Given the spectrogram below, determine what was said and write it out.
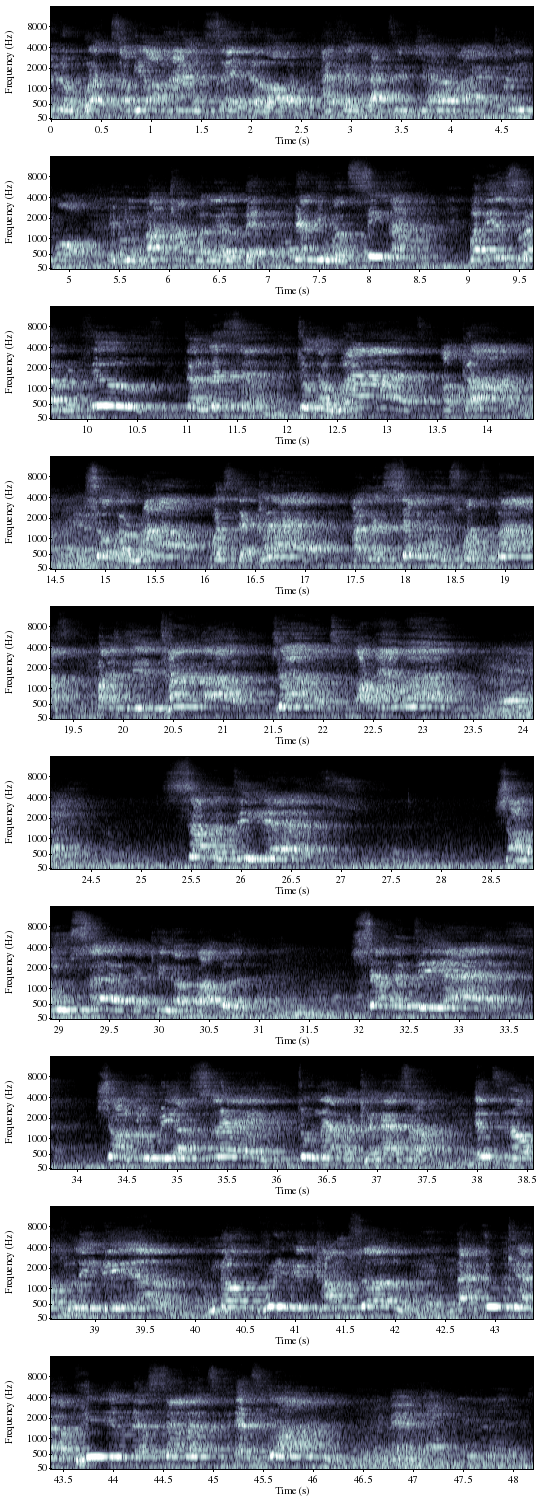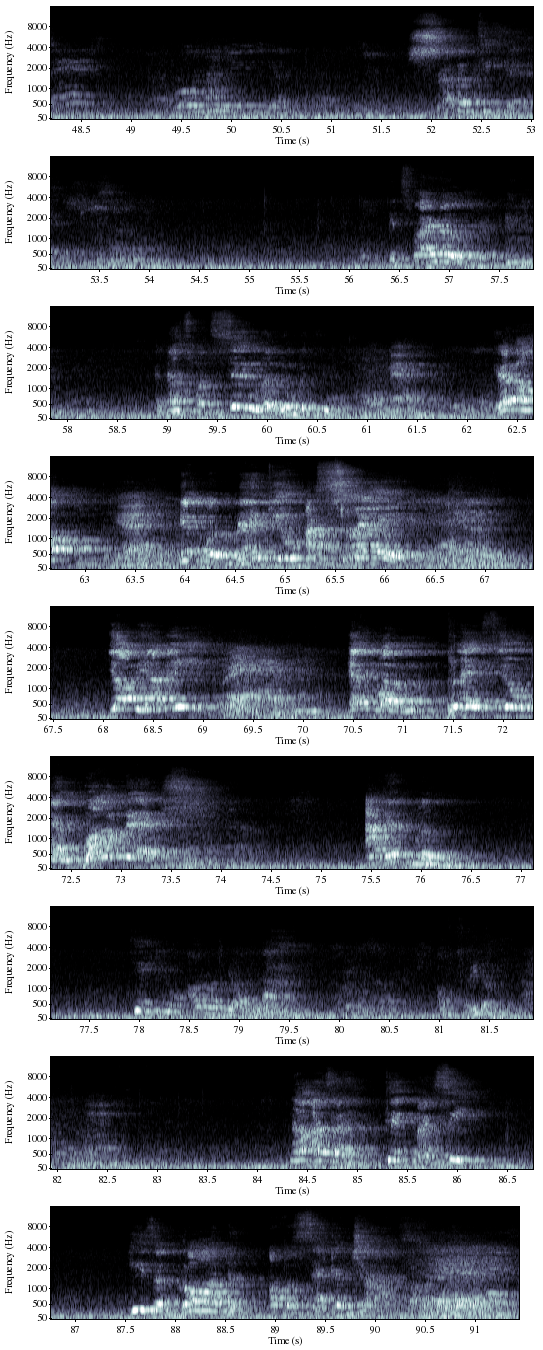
the works of your hands, said the Lord. I think that's in Jeremiah 24. If you back up a little bit, then you will see that. But Israel refused no plea deal, no privy council that you can appeal the sentence is done. Amen. Seventy years. It's final. And that's what sin will do with you. Amen. You know? Yeah. It will make you a slave. You all hear me? Yeah. It will place you in bondage. And it will take you out of your land of freedom. Now as I take my seat, he's a God of a second chance. Yes.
